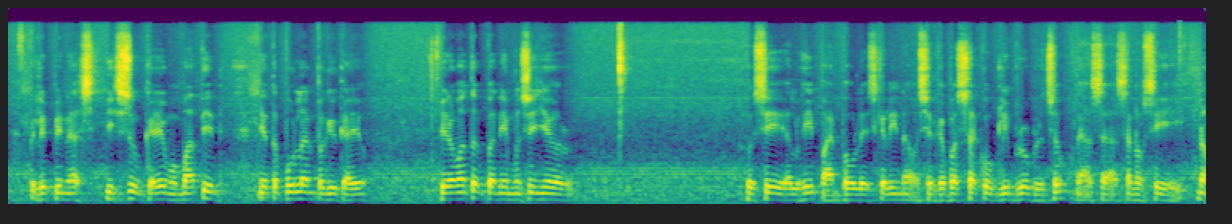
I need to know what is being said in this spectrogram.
Pilipinas isug kayo mamatid niya tapulan pag kayo pero matod pa ni Monsignor Jose Aluhipan, Paula Escalina, siya kabasa kog libro Bratsok na sa San Jose, no,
